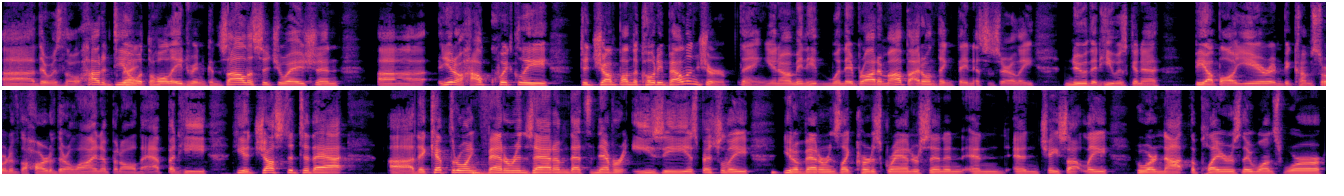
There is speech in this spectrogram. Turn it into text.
Uh, there was the how to deal right. with the whole Adrian Gonzalez situation. Uh, you know, how quickly to jump on the Cody Bellinger thing. You know, I mean, he, when they brought him up, I don't think they necessarily knew that he was going to be up all year and become sort of the heart of their lineup and all that. But he he adjusted to that. Uh, they kept throwing veterans at him. That's never easy, especially you know veterans like Curtis Granderson and and and Chase Utley, who are not the players they once were.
